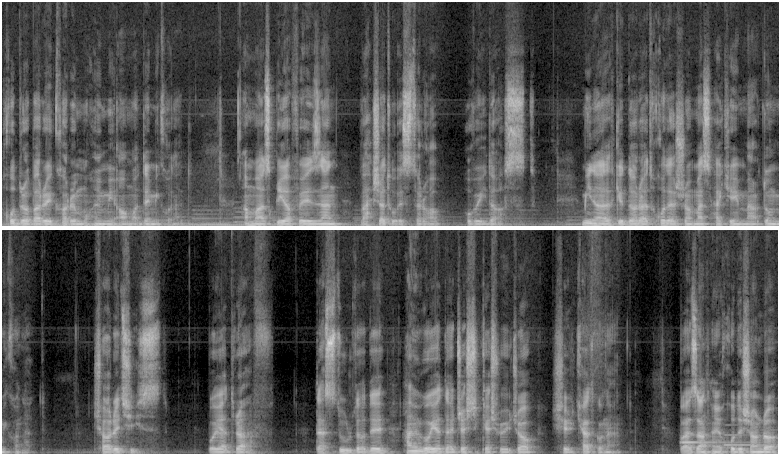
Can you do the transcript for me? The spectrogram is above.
خود را برای کار مهمی آماده می کند اما از قیافه زن وحشت و استراب هویداست می‌داند که دارد خودش را مزحکه مردم می کند چاره چیست؟ باید رفت. دستور داده همه باید در جشن کشف حجاب شرکت کنند. و زنهای خودشان را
